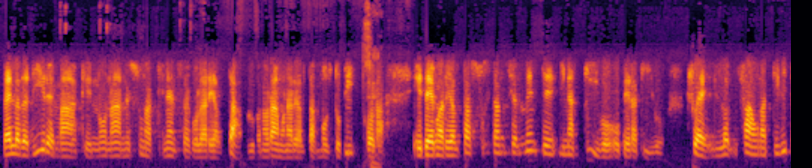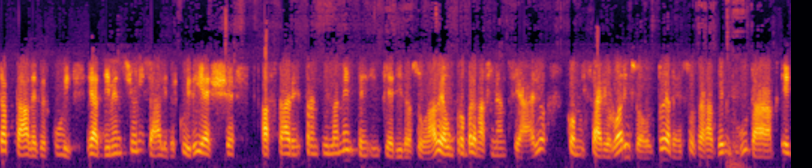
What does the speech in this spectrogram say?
bella da dire ma che non ha nessuna attinenza con la realtà. Blu Panorama è una realtà molto piccola ed è una realtà sostanzialmente inattivo operativo, cioè fa un'attività tale per cui è a dimensioni tali per cui riesce a stare tranquillamente in piedi da sola. Aveva un problema finanziario, il commissario lo ha risolto e adesso sarà venduta e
